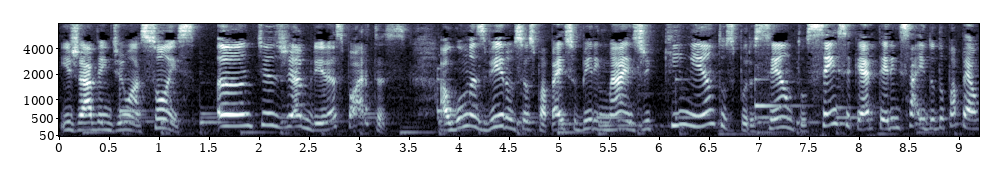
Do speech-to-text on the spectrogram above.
e já vendiam ações antes de abrir as portas. Algumas viram seus papéis subirem mais de 500% sem sequer terem saído do papel.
